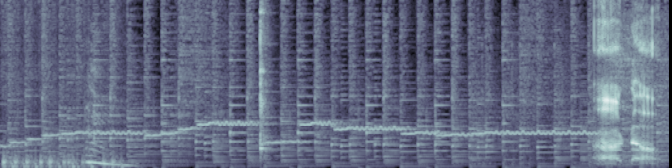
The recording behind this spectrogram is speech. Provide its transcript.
Hmm. Oh no.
